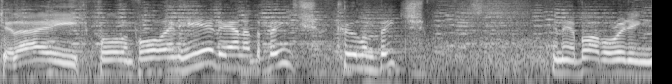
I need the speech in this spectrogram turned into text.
G'day, Paul and Pauline here down at the beach, Coolum Beach. And our Bible reading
